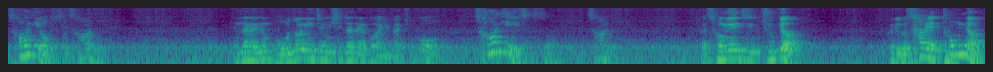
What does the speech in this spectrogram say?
선이 없어, 선이. 옛날에는 모더니즘 시대라고 해가지고 선이 있었어, 선. 그러니까 정해진 규격, 그리고 사회 통념,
